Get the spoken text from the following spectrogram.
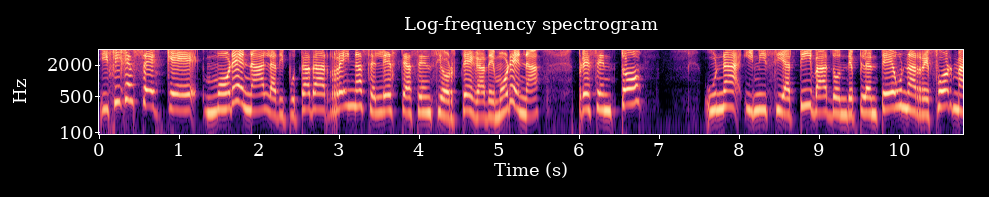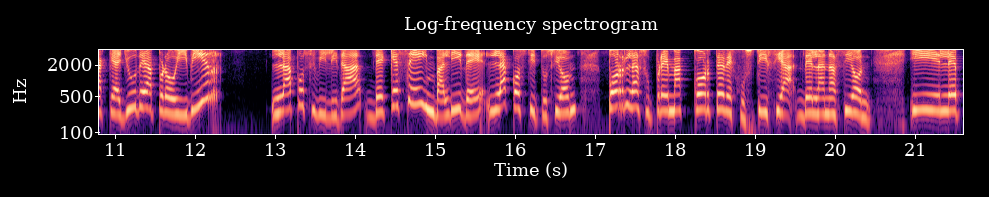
y fíjense que Morena, la diputada Reina Celeste Asensio Ortega de Morena, presentó una iniciativa donde plantea una reforma que ayude a prohibir la posibilidad de que se invalide la Constitución por la Suprema Corte de Justicia de la Nación. Y le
